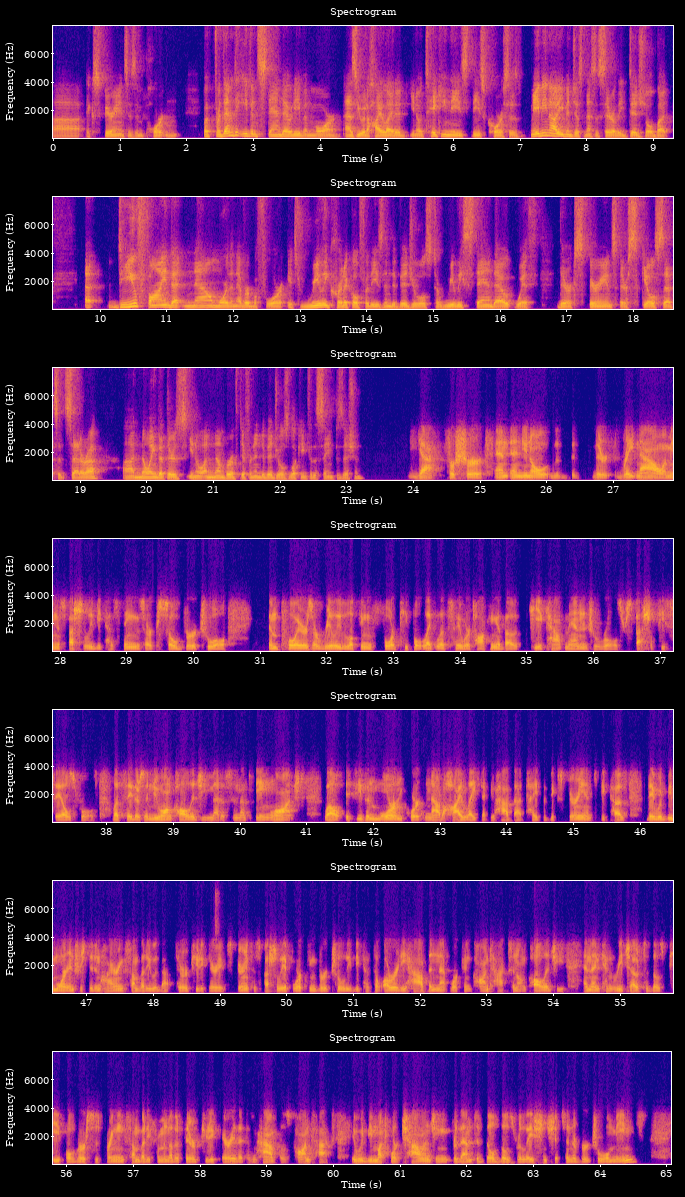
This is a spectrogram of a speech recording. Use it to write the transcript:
uh, experience is important but for them to even stand out even more as you had highlighted you know taking these these courses maybe not even just necessarily digital but uh, do you find that now more than ever before it's really critical for these individuals to really stand out with their experience their skill sets et cetera uh, knowing that there's you know a number of different individuals looking for the same position? Yeah for sure. And and you know there right now i mean especially because things are so virtual employers are really looking for people like let's say we're talking about key account manager roles or specialty sales roles. Let's say there's a new oncology medicine that's being launched. Well it's even more important now to highlight that you have that type of experience because they would be more interested in hiring somebody with that therapeutic area experience especially if working virtually because they'll already have the network and contacts in oncology and then can reach out to those people versus bringing somebody from another therapeutic area that doesn't have those contacts. It would be much more challenging for them to build those relationships in a virtual means.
